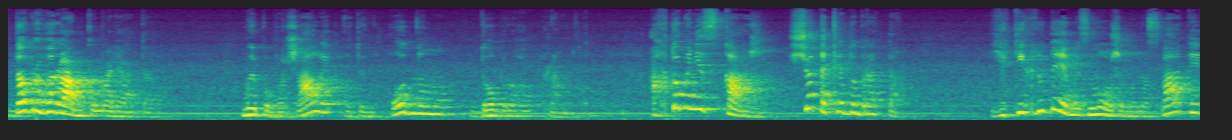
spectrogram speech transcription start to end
Доброго ранку, малята! Ми побажали один одному доброго ранку. А хто мені скаже, що таке доброта? Яких людей ми зможемо назвати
